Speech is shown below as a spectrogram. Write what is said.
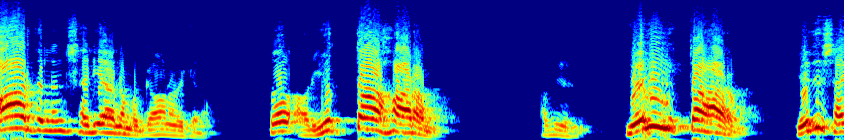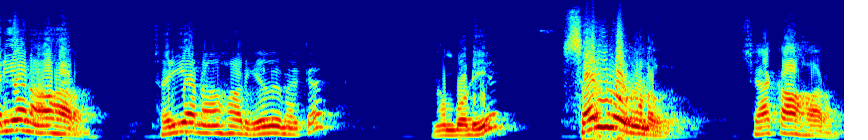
ஆகாரத்துலேருந்து சரியாக நம்ம கவனம் வைக்கணும். ஸோ அவர் யுக்தாகாரம். அப்படின்னு எது யுக்தாகாரம்? எது சரியான ஆகாரம்? சரியான ஆகாரம் எதுனாக்க நம்முடைய சைவ உணவு சேக்காகாரம்.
